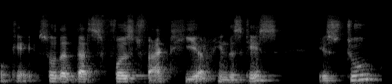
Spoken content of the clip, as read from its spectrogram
Okay, so that, that's first fact here in this case is two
